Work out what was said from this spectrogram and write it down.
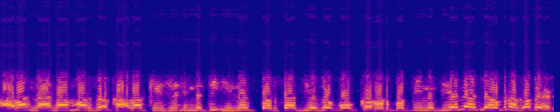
આવા નાના માણસો ખાવા ખીચડી નથી એને જ પ્રસાદ દિવસો કોઈ કરોડપતિ નથી. એને એટલે આપણે ખબર.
